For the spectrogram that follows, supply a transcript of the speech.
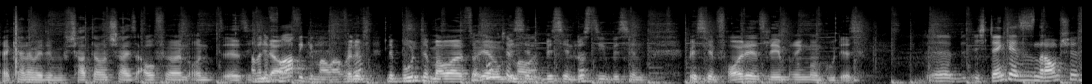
dann kann er mit dem Shutdown-Scheiß aufhören und äh, sich Aber eine farbige Mauer, Eine, oder? eine bunte Mauer soll Eine ja ein bunte bisschen, Mauer. bisschen lustig, ein bisschen, bisschen Freude ins Leben bringen und gut ist. äh, ich denke, es ist ein Raumschiff.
